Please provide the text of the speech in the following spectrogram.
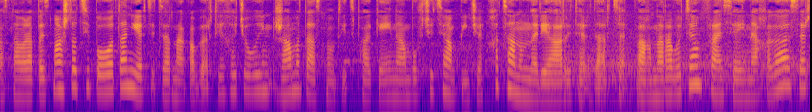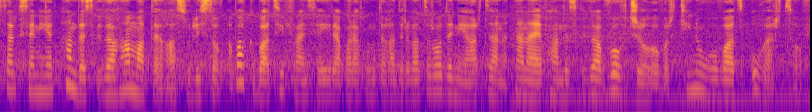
մասնավորապես Մաշտոցի Պողոտան եւ Ծիծեռնակաբերդի խճուղին ժամը 18-ից փակեին ամբողջությամբ, ինչը խցանումների առիթ էր դարձել։ Վաղն առավոտյան Ֆրանսիայի նախագահը Սերժ Սարգսյանի հետ հանդես կգա համատեղ ասուլիսով, ապա կբացի Ֆրանսիայի հրապարակում տեղադրված Ռոդենի արձանը։ Նա նաեւ հանդես կգա ողջ ժողովրդին ուղղված ուղերձով։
